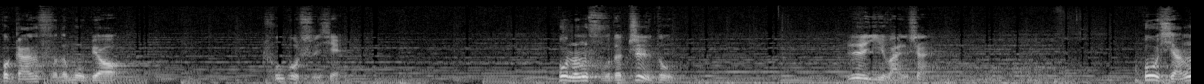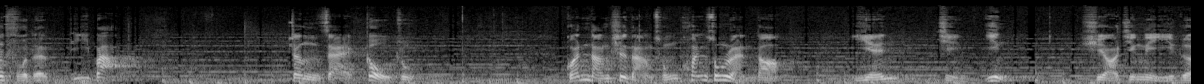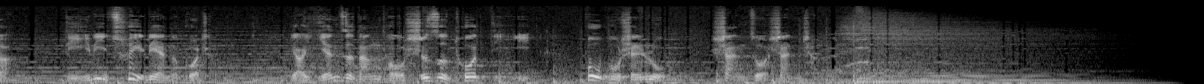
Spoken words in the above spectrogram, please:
不敢腐的目标初步实现，不能腐的制度日益完善，不想腐的堤坝正在构筑。管党治党从宽松软到严紧硬，需要经历一个。砥砺淬炼的过程，要严字当头，实字托底，步步深入，善作善成。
